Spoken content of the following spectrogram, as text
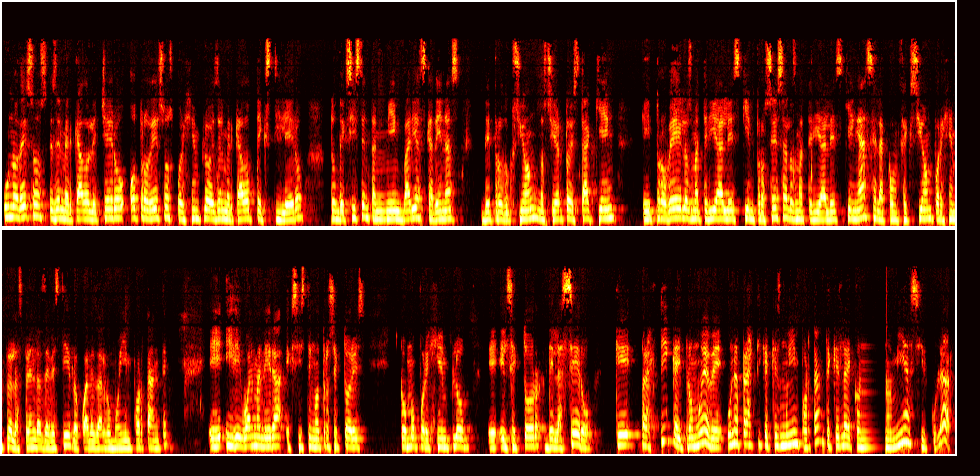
Uno de esos es el mercado lechero, otro de esos, por ejemplo, es el mercado textilero, donde existen también varias cadenas de producción, ¿no es cierto? Está quien eh, provee los materiales, quien procesa los materiales, quien hace la confección, por ejemplo, de las prendas de vestir, lo cual es algo muy importante. Eh, y de igual manera existen otros sectores, como por ejemplo eh, el sector del acero, que practica y promueve una práctica que es muy importante, que es la economía circular.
